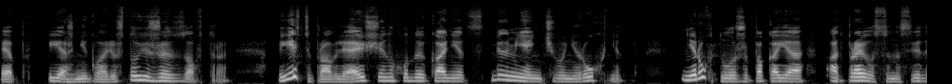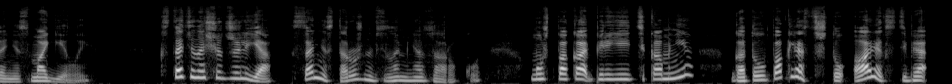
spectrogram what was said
Эб, я же не говорю, что уезжаю завтра. Есть управляющий на худой конец. Без меня ничего не рухнет. Не рухнуло же, пока я отправился на свидание с могилой. Кстати, насчет жилья. Саня осторожно взяла меня за руку. Может, пока переедете ко мне? Готова поклясться, что Алекс тебя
